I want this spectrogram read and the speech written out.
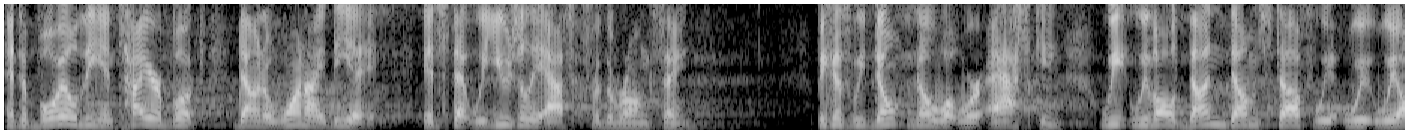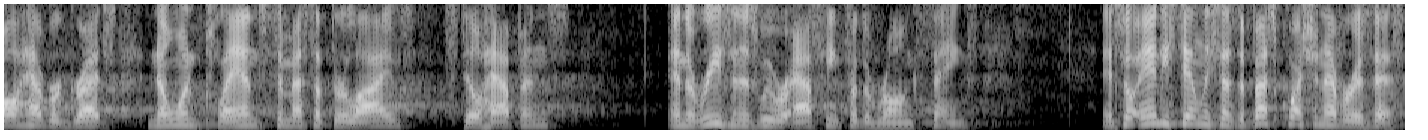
And to boil the entire book down to one idea, it's that we usually ask for the wrong thing because we don't know what we're asking. We, we've all done dumb stuff, we, we, we all have regrets. No one plans to mess up their lives, still happens. And the reason is we were asking for the wrong things. And so Andy Stanley says the best question ever is this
